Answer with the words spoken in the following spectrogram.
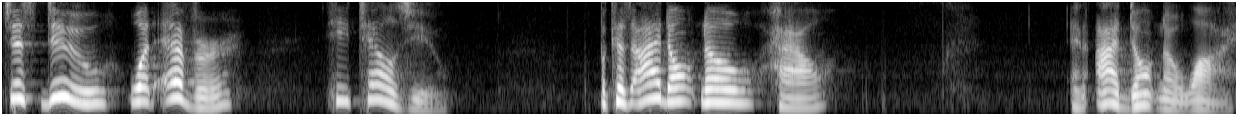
Just do whatever he tells you. Because I don't know how, and I don't know why,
